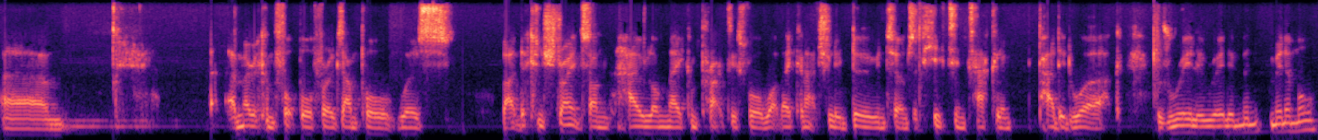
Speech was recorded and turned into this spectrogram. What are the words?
Um, American football, for example, was like the constraints on how long they can practice for, what they can actually do in terms of hitting, tackling, padded work was really, really min- minimal.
